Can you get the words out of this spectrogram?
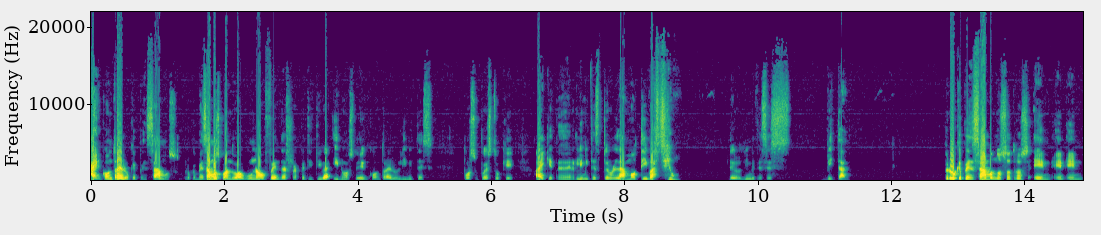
Va en contra de lo que pensamos. Lo que pensamos cuando una ofenda es repetitiva y no estoy en contra de los límites, por supuesto que hay que tener límites, pero la motivación de los límites es vital. Pero lo que pensamos nosotros en, en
